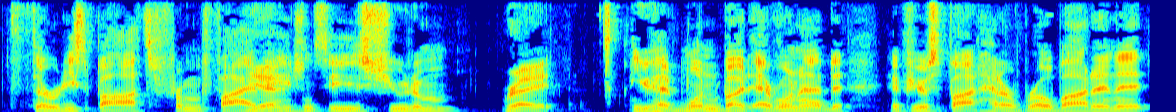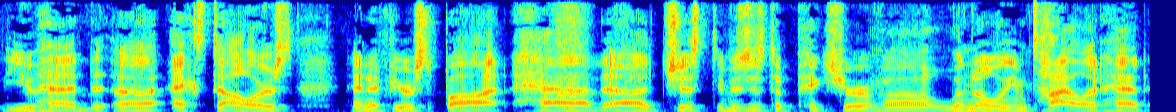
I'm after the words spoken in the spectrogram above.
30 spots from five Yeah. agencies, shoot them. right. You had one, bud. everyone had. If your spot had a robot in it, you had uh, X dollars, and if your spot had uh, just it was just a picture of a linoleum tile, it had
